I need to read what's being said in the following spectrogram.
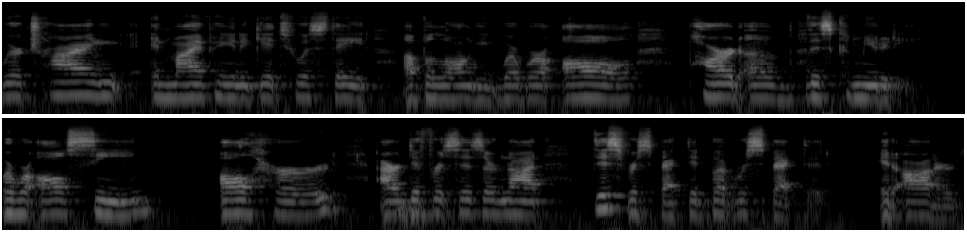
we're trying, in my opinion, to get to a state of belonging where we're all part of this community, where we're all seen, all heard. Our differences are not disrespected, but respected and honored.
